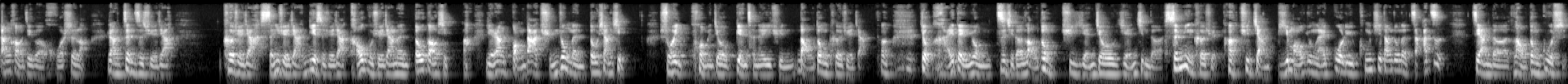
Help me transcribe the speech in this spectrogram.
当好这个活事佬，让政治学家、科学家、神学家、历史学家、考古学家们都高兴啊，也让广大群众们都相信。所以我们就变成了一群脑洞科学家，哼，就还得用自己的脑洞去研究严谨的生命科学，哈，去讲鼻毛用来过滤空气当中的杂质这样的脑洞故事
